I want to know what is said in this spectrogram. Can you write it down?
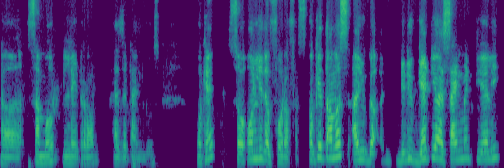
uh, some more later on as the time goes. Okay. So only the four of us. Okay, Thomas, are you did you get your assignment clearly?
